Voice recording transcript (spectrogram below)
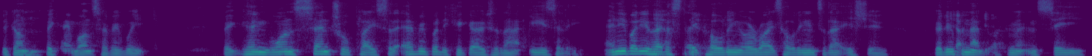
become mm. became once every week. It became one central place so that everybody could go to that easily. Anybody who had yeah, a stakeholding or a rights holding into that issue could open yep. that document and see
